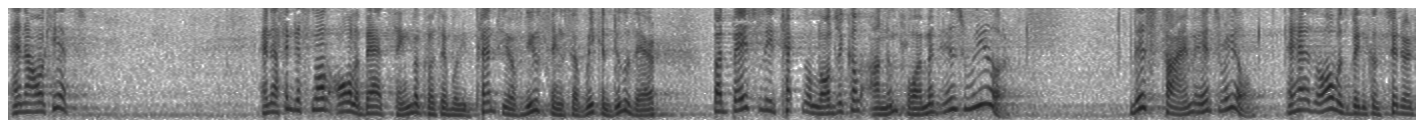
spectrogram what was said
and our kids. And I think it's not all a bad thing because there will be plenty of new things that we can do there, but basically, technological unemployment is real. This time, it's real. It has always been considered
